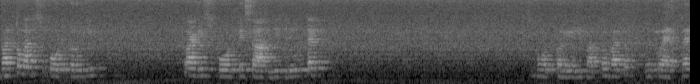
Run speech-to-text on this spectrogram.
ਵੱਧ ਤੋਂ ਵੱਧ ਸਪੋਰਟ ਕਰੋ ਜੀ। ਤੁਹਾਡੀ ਸਪੋਰਟ ਤੇ ਸਾਥ ਦੀ ਜ਼ਰੂਰਤ ਹੈ ਸਪੋਰਟ ਕਰਿਓ ਜੀ, ਵੱਧ ਤੋਂ ਵੱਧ ਰਿਕੁਐਸਟ ਹੈ।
